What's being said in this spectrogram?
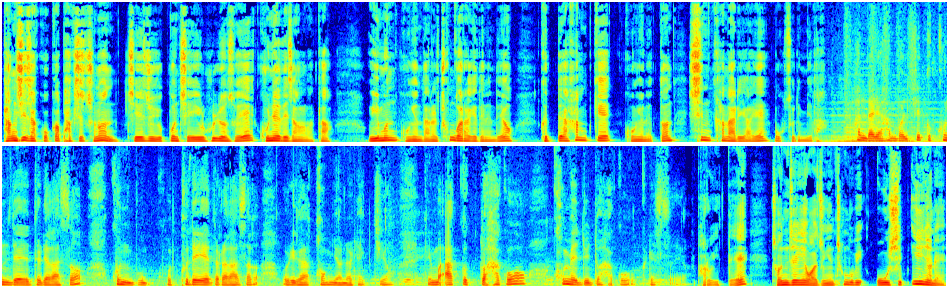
당시 작곡가 박시춘은 제주 육군 제1훈련소의 군예대장을 맡아 위문 공연단을 총괄하게 되는데요. 그때 함께 공연했던 신카나리아의 목소리입니다. 한 달에 한 번씩 그 군대에 들어가서 군 부- 부대에 들어가서 우리가 공연을 했지요. 뭐 악극도 하고 코미디도 하고 그랬어요. 바로 이때 전쟁의 와중인 1952년에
